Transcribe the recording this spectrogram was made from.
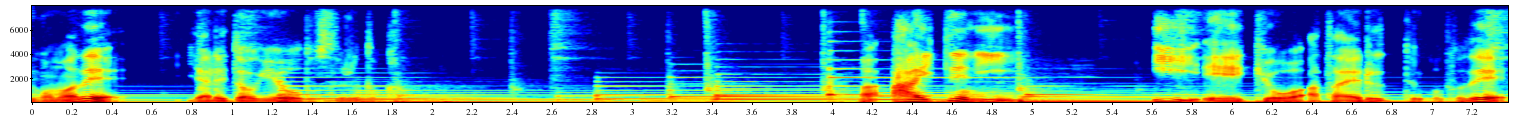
後までやり遂げようとするとか、まあ、相手にいい影響を与えるっていうことで、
